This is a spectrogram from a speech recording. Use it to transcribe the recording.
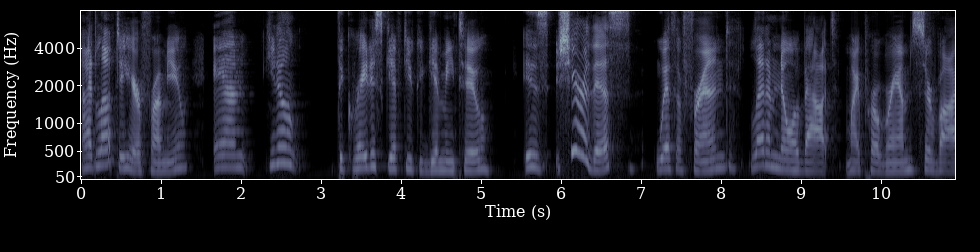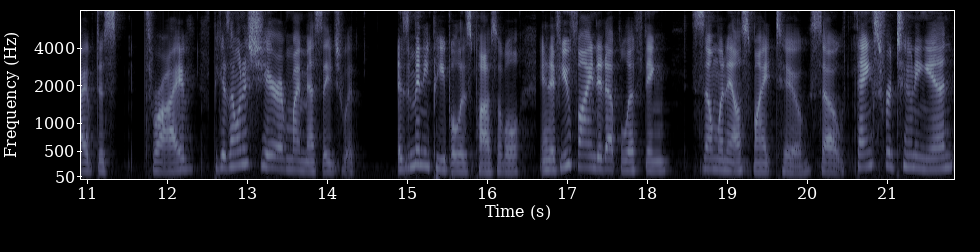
I'd love to hear from you. And, you know, the greatest gift you could give me too is share this with a friend. Let them know about my program, Survive to Thrive, because I want to share my message with as many people as possible. And if you find it uplifting, someone else might too. So thanks for tuning in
